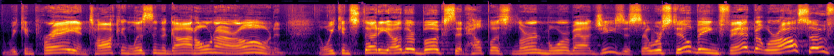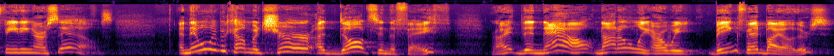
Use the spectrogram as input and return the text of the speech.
We can pray and talk and listen to God on our own, and, and we can study other books that help us learn more about Jesus. So we're still being fed, but we're also feeding ourselves. And then when we become mature adults in the faith, right, then now not only are we being fed by others,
